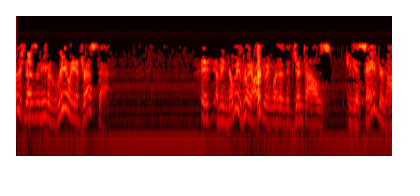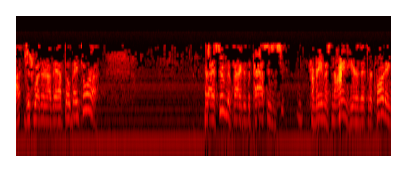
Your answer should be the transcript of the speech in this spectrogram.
verse doesn't even really address that. It, I mean, nobody's really arguing whether the Gentiles can get saved or not, just whether or not they have to obey Torah. But I assume the fact that the passage from Amos 9 here that they're quoting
